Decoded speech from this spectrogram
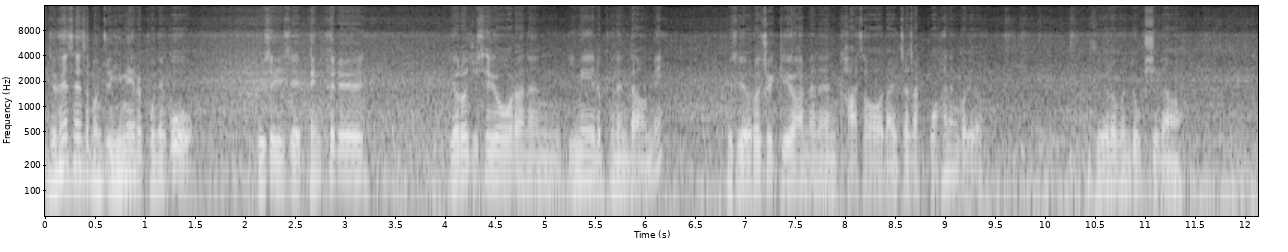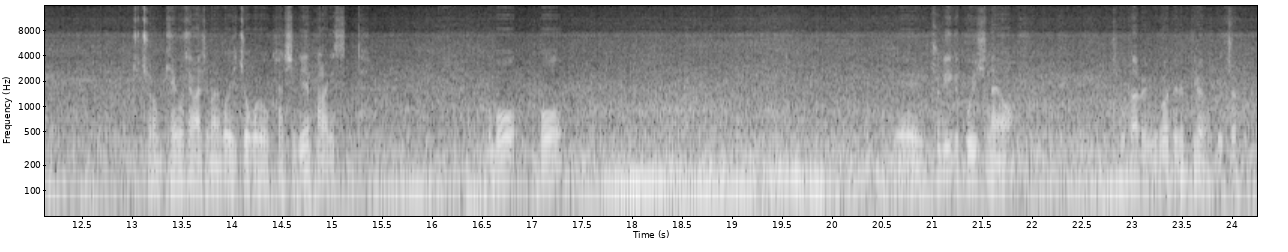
이제 회사에서 먼저 이메일을 보내고 여기서 이제 뱅크를 열어주세요라는 이메일을 보낸 다음에 그래서 열어줄게요 하면은 가서 날짜 잡고 하는 거래요. 그래서 여러분도 혹시나 저처럼 개고생하지 말고 이쪽으로 가시길 바라겠습니다. 뭐, 뭐, 예, 쭉 이게 보이시나요? 저 따로 읽어드릴 필요는 없겠죠?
